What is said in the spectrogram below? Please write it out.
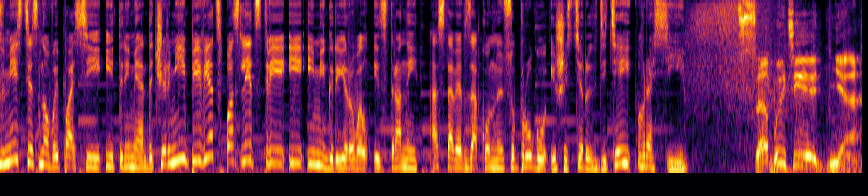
Вместе с новой пассией и тремя дочерьми певец впоследствии и эмигрировал из страны, оставив законную супругу и шестерых детей в России. События дня.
